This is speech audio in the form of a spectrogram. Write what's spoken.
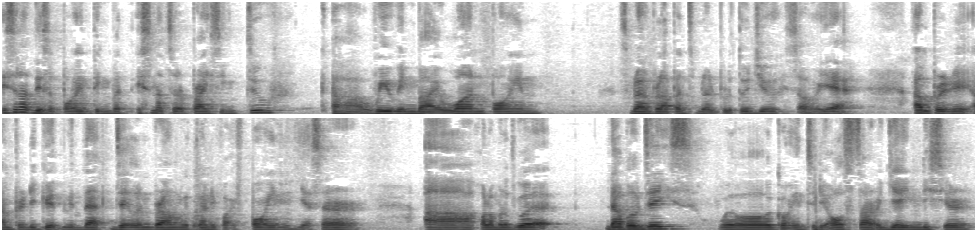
it's not disappointing, but it's not surprising too. Uh, we win by one point, 98-97. So yeah, I'm pretty I'm pretty good with that. Jalen Brown with 25 point, yes sir. Uh, kalau menurut gue, double J's will go into the All Star again this year.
